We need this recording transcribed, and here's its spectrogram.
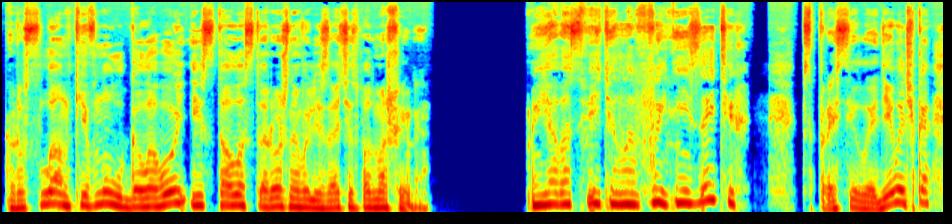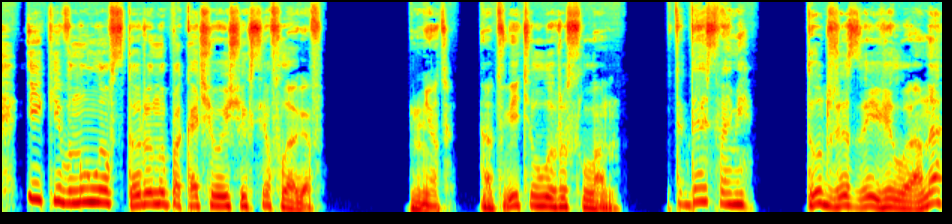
Руслан кивнул головой и стал осторожно вылезать из-под машины. «Я вас видела, вы не из этих?» — спросила девочка и кивнула в сторону покачивающихся флагов. «Нет», — ответил Руслан. «Тогда я с вами». Тут же заявила она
